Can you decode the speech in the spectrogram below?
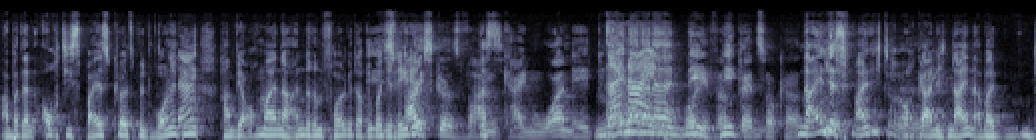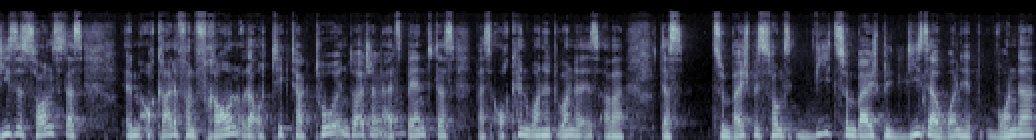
aber dann auch die Spice Girls mit Wannabe, Klar. haben wir auch mal in einer anderen Folge darüber Die geredet. Spice Girls waren dass- kein One-Hit. Nein, nein. nee, Oliver nee, Petzold hat- nein, das meine ich doch auch gar nicht. Nein, aber diese Songs, das ähm, auch gerade von Frauen oder auch Tic Tac Toe in Deutschland als Band, das was auch kein One Hit Wonder ist, aber das zum Beispiel Songs wie zum Beispiel dieser One Hit Wonder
